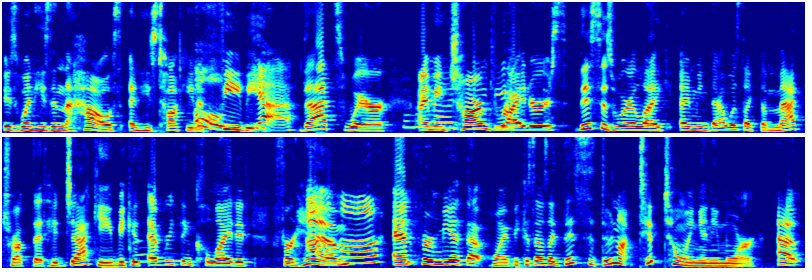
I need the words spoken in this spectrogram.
is when he's in the house and he's talking to Oh, Phoebe. yeah. That's where, I mean, God, Charmed. Riders, this is where, like, I mean, that was like the Mack truck that hit Jackie because everything collided for him Uh-huh. and for me at that point because I was like, this is, they're not tiptoeing anymore at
